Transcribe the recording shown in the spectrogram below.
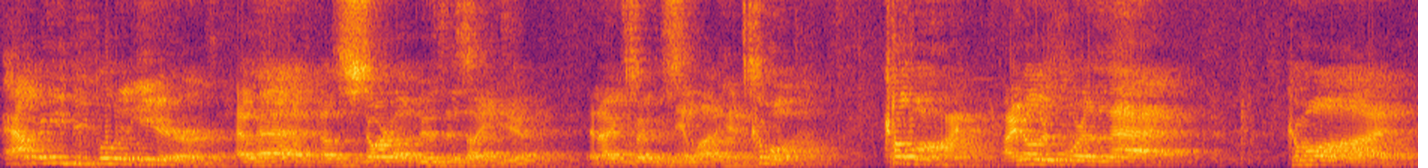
How many people in here have had a startup business idea? And I expect to see a lot of hands. Come on. Come on. I know there's more than that. Come on.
